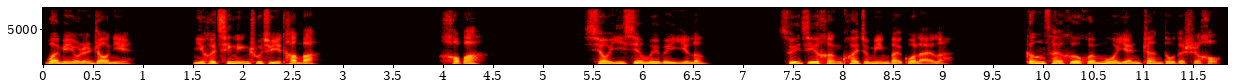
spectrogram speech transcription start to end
外面有人找你，你和青灵出去一趟吧。”好吧。小医仙微微一愣，随即很快就明白过来了。刚才和魂莫言战斗的时候，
